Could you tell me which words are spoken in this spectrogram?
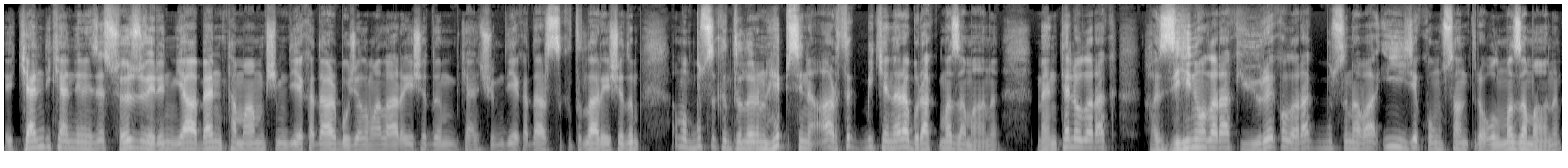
e, kendi kendinize söz verin. Ya ben tamam şimdiye kadar bocalamalar yaşadım, kendi şimdiye kadar sıkıntılar yaşadım ama bu sıkıntıların hepsini artık bir kenara bırakma zamanı. Mental olarak, zihin olarak, yürek olarak bu sınava iyice konsantre olma zamanı.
